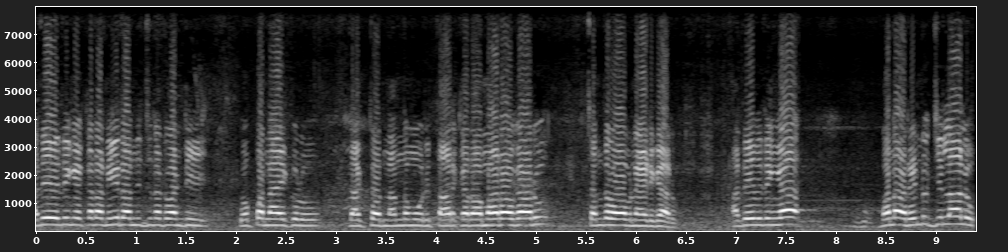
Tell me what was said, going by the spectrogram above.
అదేవిధంగా ఇక్కడ నీరు అందించినటువంటి గొప్ప నాయకుడు డాక్టర్ నందమూరి తారక రామారావు గారు చంద్రబాబు నాయుడు గారు. అదేవిధంగా మన రెండు జిల్లాలు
